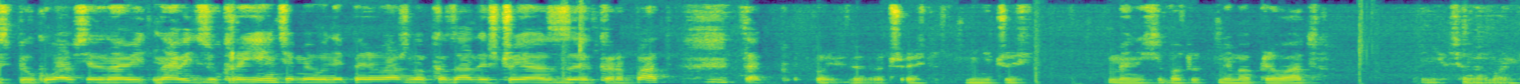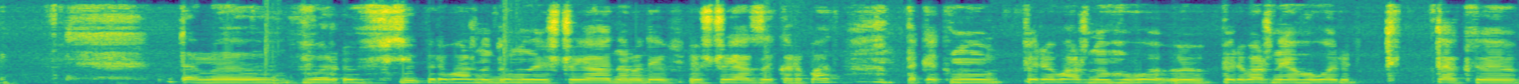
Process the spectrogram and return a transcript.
спілкувався навіть навіть з українцями, вони переважно казали, що я з Карпат. Так, ой, вибачаюсь, тут мені щось. У мене хіба тут нема приват. Ні, все нормально. Там е, всі переважно думали, що я народив, що я з Карпат, так як ну переважно е, переважно я говорю так, е,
